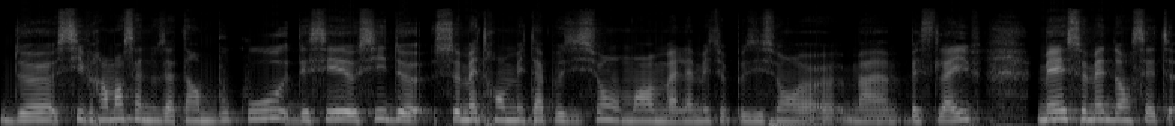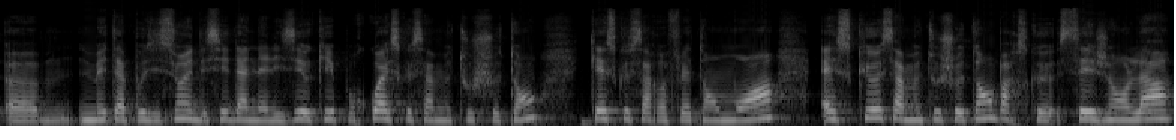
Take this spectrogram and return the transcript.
de, si vraiment ça nous atteint beaucoup, d'essayer aussi de se mettre en métaposition, moi la métaposition, euh, ma best life, mais se mettre dans cette euh, métaposition et d'essayer d'analyser, ok, pourquoi est-ce que ça me touche autant? Qu'est-ce que ça reflète en moi? Est-ce que ça me touche autant parce que ces gens-là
